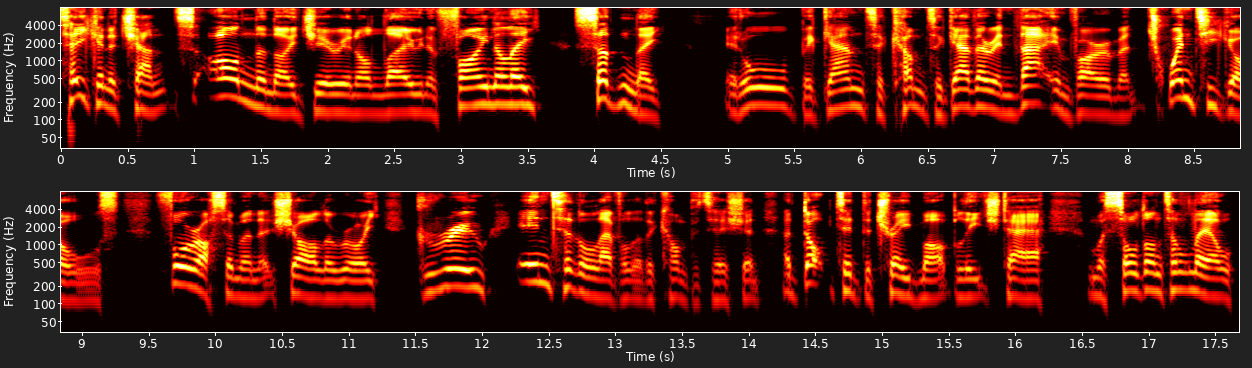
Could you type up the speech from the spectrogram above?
taking a chance on the Nigerian on loan. And finally, suddenly, it all began to come together in that environment. 20 goals for Osimhen at Charleroi grew into the level of the competition, adopted the trademark bleached hair, and was sold on to Lille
